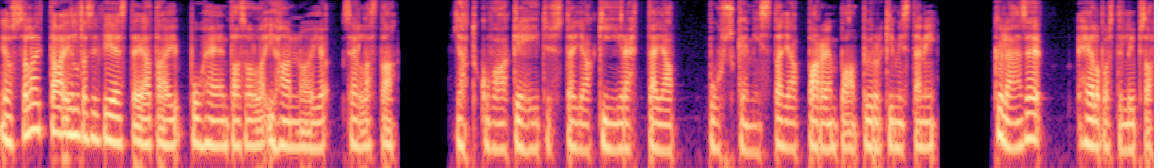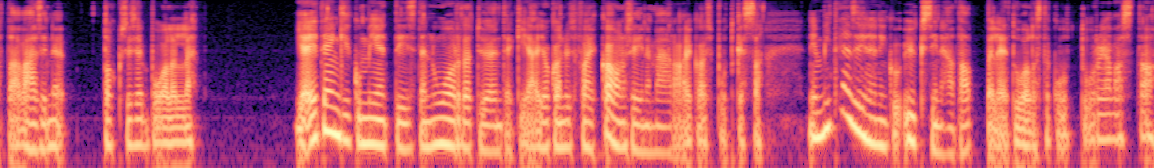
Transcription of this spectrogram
Jos se laittaa iltasi viestejä tai puheen tasolla ihannoi sellaista jatkuvaa kehitystä ja kiirettä ja puskemista ja parempaan pyrkimistä, niin kyllähän se helposti lipsahtaa vähän sinne toksisen puolelle. Ja etenkin kun miettii sitä nuorta työntekijää, joka nyt vaikka on siinä määräaikaisputkessa, niin miten siinä niin kuin yksinään tappelee tuollaista kulttuuria vastaan?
